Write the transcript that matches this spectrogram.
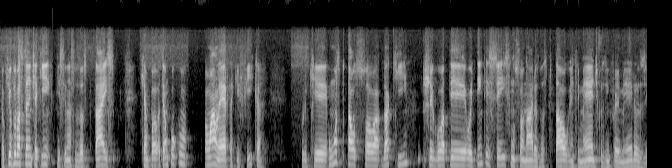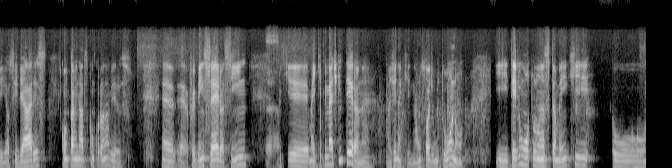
O que eu vi bastante aqui em segurança dos hospitais, que é até um pouco um alerta que fica, porque um hospital só daqui chegou a ter 86 funcionários do hospital, entre médicos, enfermeiros e auxiliares, contaminados com coronavírus. É, é, foi bem sério assim, é. porque uma equipe médica inteira, né? Imagina aqui, não só de um turno. E teve um outro lance também que o,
